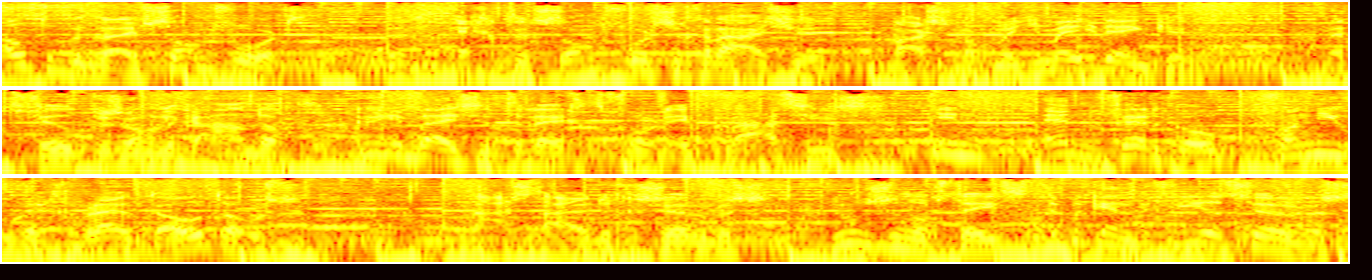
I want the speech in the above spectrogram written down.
Autobedrijf Zandvoort. Een echte Zandvoortse garage waar ze nog met je meedenken. Met veel persoonlijke aandacht kun je bij ze terecht voor reparaties in en verkoop van nieuw en gebruikte auto's. Naast de huidige service doen ze nog steeds de bekende Fiat-service.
